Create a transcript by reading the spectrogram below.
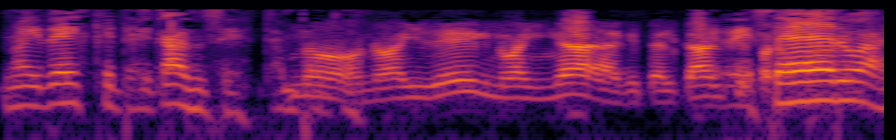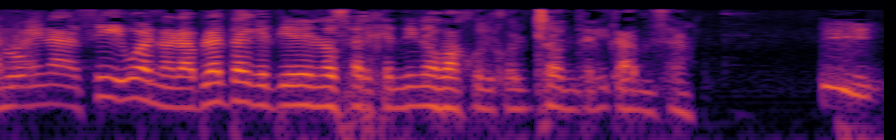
no hay DEC que te alcance tampoco. No, no hay DEC, no hay nada que te alcance. Reservas, no hay nada. Sí, bueno, la plata que tienen los argentinos bajo el colchón te alcanza. Sí,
